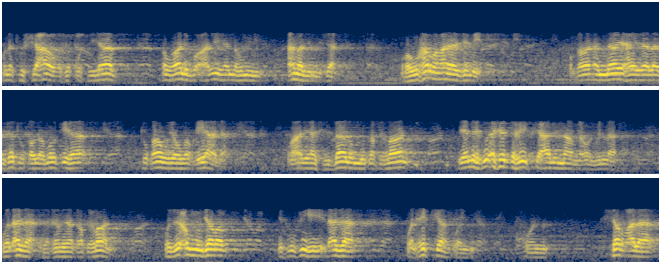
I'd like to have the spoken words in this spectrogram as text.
ونتف الشعر وشق الثياب. الغالب عليه أنه من عمل النساء. وهو محرم على الجميع. وقال النائحة إذا لم تتب قبل موتها تقام يوم القيامة. وعليها سلبال من قطران لأنه يكون أشد في اشتعال النار نعوذ بالله. والأذى إذا كان من القطران. وذرع من جرب يكون فيه الأذى والحكة والشر على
